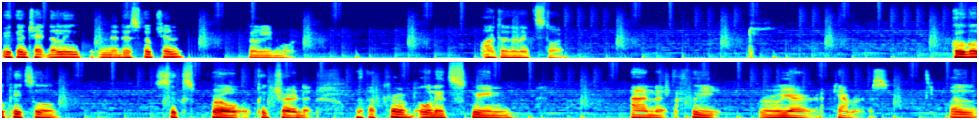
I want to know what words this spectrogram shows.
You can check the link in the description to read more. On to the next story. Google Pixel 6 Pro pictured with a curved OLED screen and three rear cameras. Well,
